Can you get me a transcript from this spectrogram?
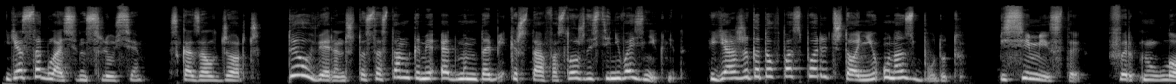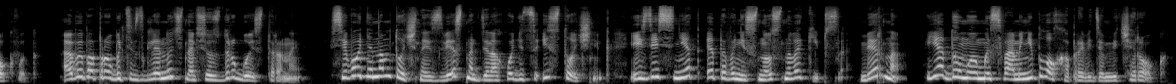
Я согласен с Люси, сказал Джордж. Ты уверен, что с останками Эдмунда Бикерстафа сложности не возникнет? Я же готов поспорить, что они у нас будут. Пессимисты, фыркнул Локвуд. А вы попробуйте взглянуть на все с другой стороны. Сегодня нам точно известно, где находится источник, и здесь нет этого несносного кипса, верно? Я думаю, мы с вами неплохо проведем вечерок.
